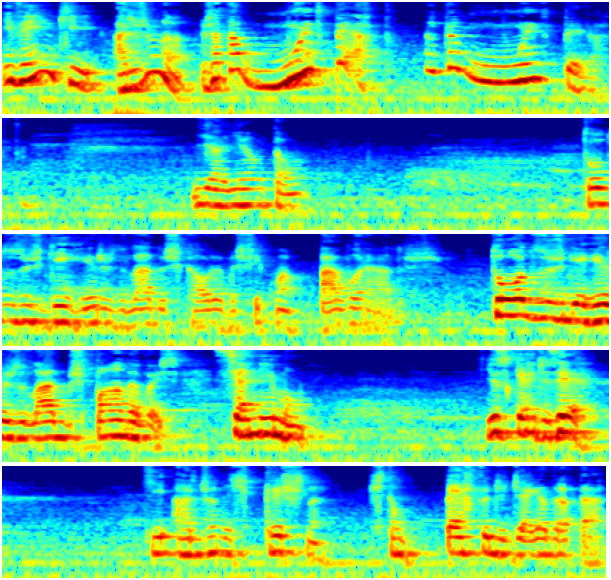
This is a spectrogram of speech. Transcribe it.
e veem que Arjuna já está muito perto. Ele está muito perto. E aí então, todos os guerreiros do lado dos Kauravas ficam apavorados. Todos os guerreiros do lado dos Pandavas se animam. Isso quer dizer que Arjuna e Krishna estão perto de Jayadratha,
